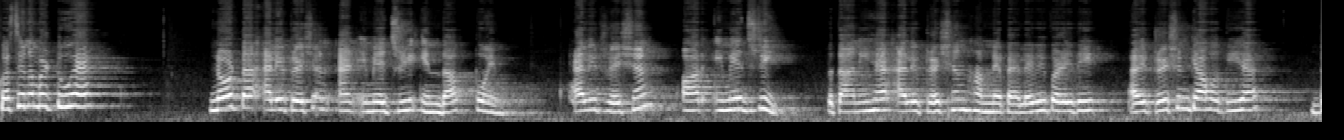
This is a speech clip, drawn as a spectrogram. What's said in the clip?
क्वेश्चन नंबर टू है note the alliteration and imagery in the poem alliteration और इमेजरी बतानी है। एलिट्रेशन हमने पहले भी पढ़ी थी। एलिट्रेशन क्या होती है? The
